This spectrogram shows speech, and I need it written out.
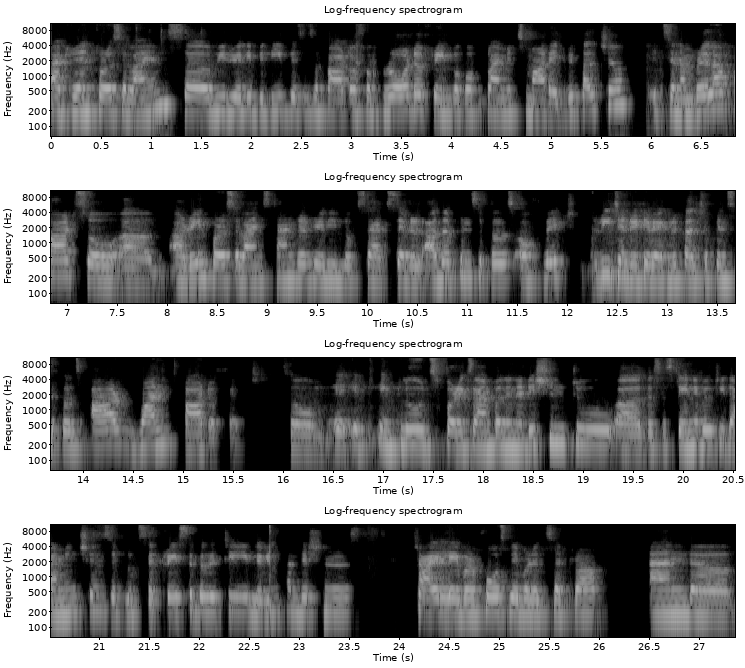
at Rainforest Alliance, uh, we really believe this is a part of a broader framework of climate smart agriculture. It's an umbrella part. So, uh, our Rainforest Alliance standard really looks at several other principles, of which regenerative agriculture principles are one part of it. So it, it, includes, for example, in addition to uh, the sustainability dimensions, it looks at traceability, living conditions, child labor, forced labor, etc. And uh,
